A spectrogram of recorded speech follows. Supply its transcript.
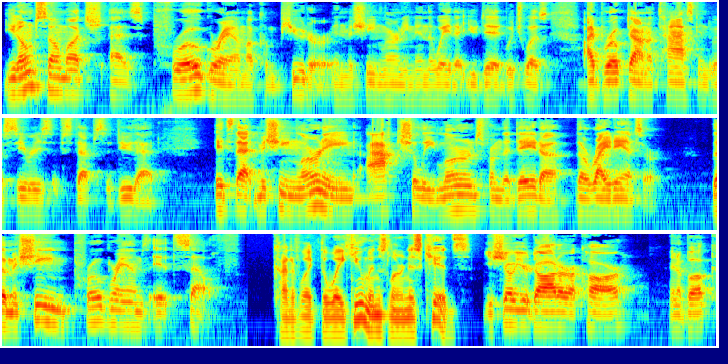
You don't so much as program a computer in machine learning in the way that you did, which was I broke down a task into a series of steps to do that it's that machine learning actually learns from the data the right answer. The machine programs itself. Kind of like the way humans learn as kids. You show your daughter a car in a book,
